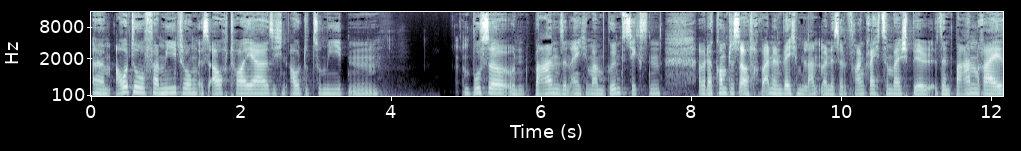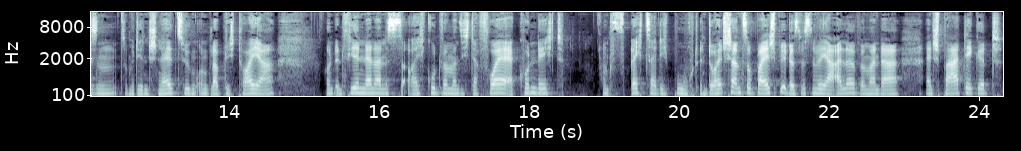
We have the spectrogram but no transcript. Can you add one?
ähm, Autovermietung ist auch teuer, sich ein Auto zu mieten. Busse und Bahnen sind eigentlich immer am günstigsten. Aber da kommt es auch darauf an, in welchem Land man ist. In Frankreich zum Beispiel sind Bahnreisen so mit den Schnellzügen unglaublich teuer. Und in vielen Ländern ist es auch echt gut, wenn man sich da vorher erkundigt und rechtzeitig bucht. In Deutschland zum Beispiel, das wissen wir ja alle, wenn man da ein Sparticket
